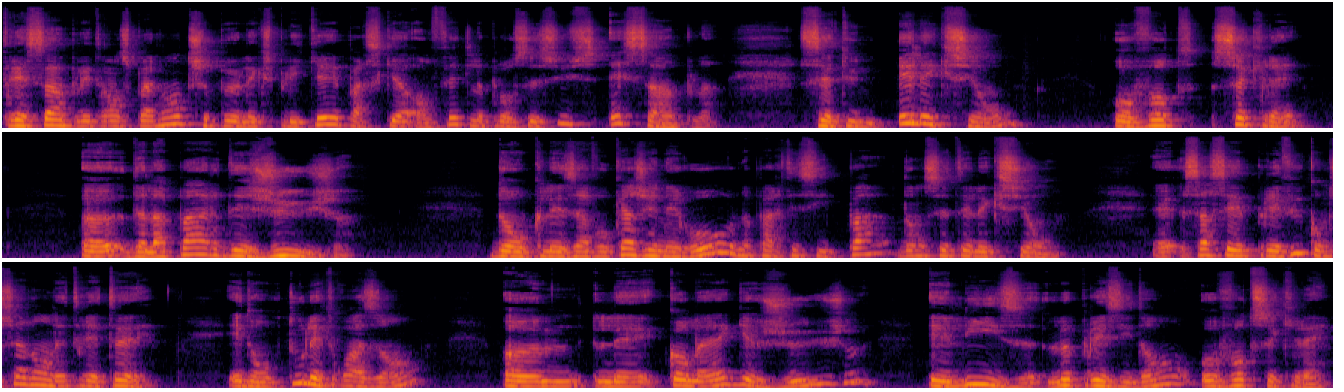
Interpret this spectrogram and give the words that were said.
très simple et transparente, je peux l'expliquer parce qu'en fait le processus est simple. C'est une élection au vote secret euh, de la part des juges. Donc les avocats généraux ne participent pas dans cette élection. Euh, ça, c'est prévu comme ça dans les traités. Et donc, tous les trois ans, euh, les collègues juges élisent le président au vote secret.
